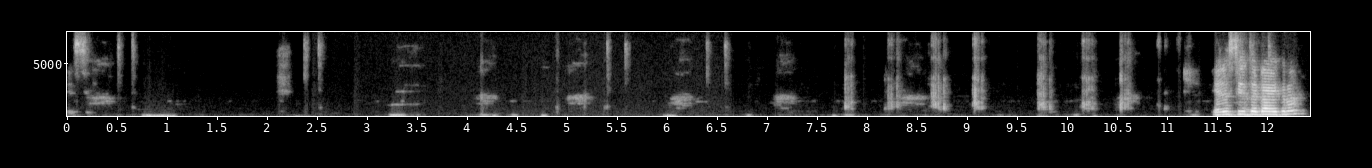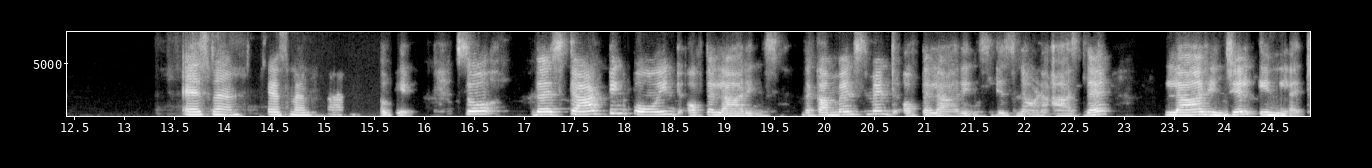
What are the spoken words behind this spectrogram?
Yes. Can you see the diagram? Yes, ma'am. yes, ma'am. Okay. So the starting point of the larynx, the commencement of the larynx is known as the laryngeal inlet.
